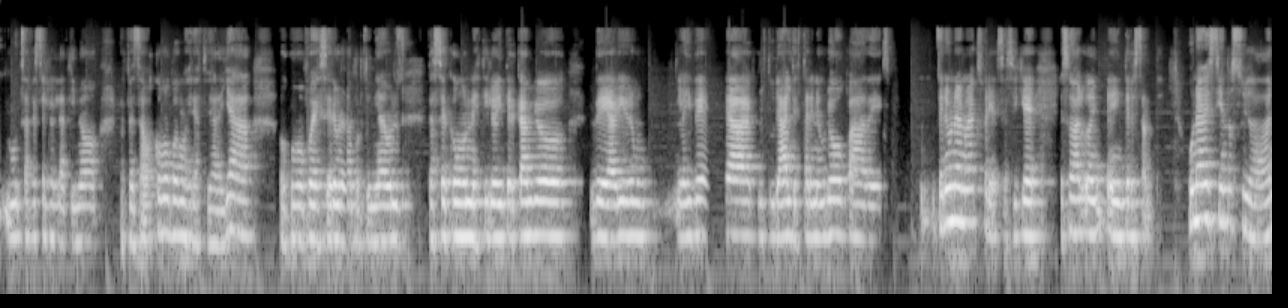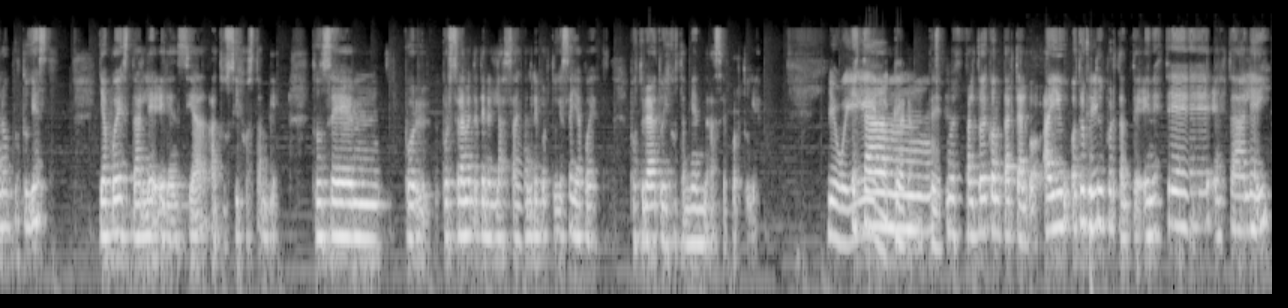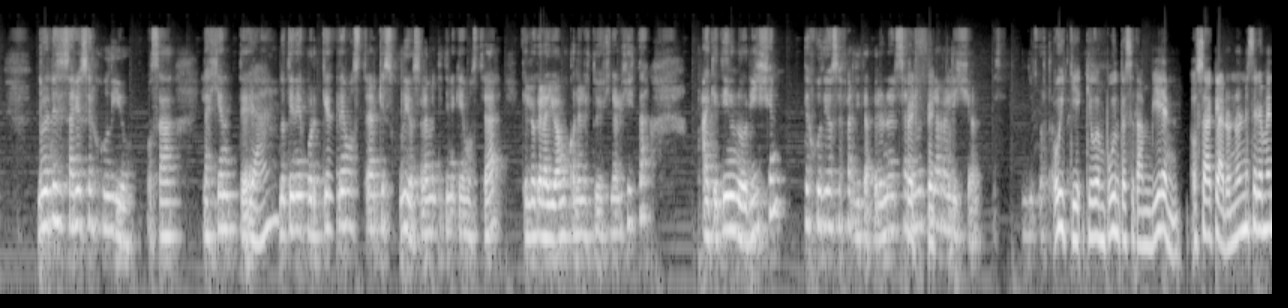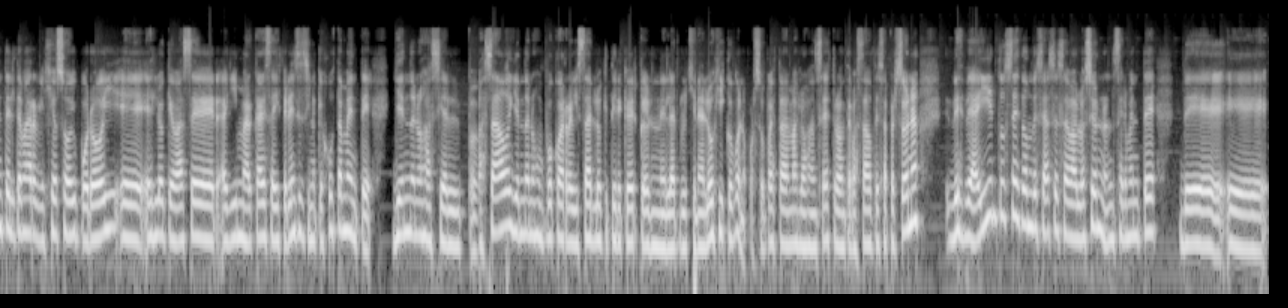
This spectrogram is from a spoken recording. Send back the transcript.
muchas veces los latinos nos pensamos cómo podemos ir a estudiar allá o cómo puede ser una oportunidad de hacer como un estilo de intercambio, de abrir la idea cultural de estar en Europa, de tener una nueva experiencia. Así que eso es algo interesante. Una vez siendo ciudadano portugués, ya puedes darle herencia a tus hijos también. Entonces, mm, por, por solamente tener la sangre portuguesa, ya puedes postular a tus hijos también a ser portugués. Qué bueno, mm, Me faltó de contarte algo. Hay otro punto importante. En, este, en esta ley no es necesario ser judío. O sea, la gente no tiene por qué demostrar que es judío, solamente tiene que demostrar, que es lo que le ayudamos con el estudio genealogista, a que tiene un origen de judío sefardita, pero no necesariamente la religión. Uy, qué, buen punto ese también. O sea, claro, no necesariamente el tema religioso hoy por hoy eh, es lo que va a hacer aquí marcar esa diferencia, sino que justamente yéndonos hacia el pasado, yéndonos un poco a revisar lo que tiene que ver con el árbol genealógico, y bueno, por supuesto, además los ancestros, antepasados de esa persona, desde ahí entonces donde se hace esa evaluación, no necesariamente de, eh,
